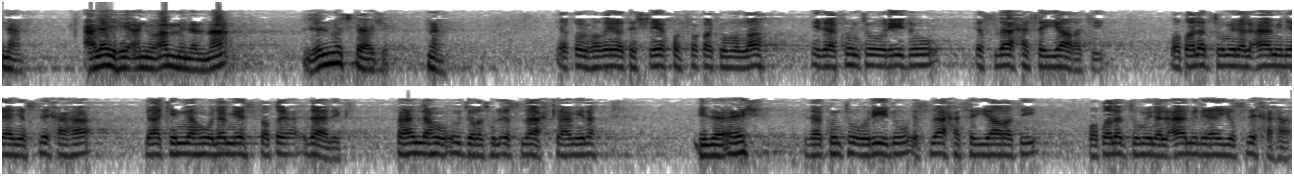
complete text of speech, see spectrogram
نعم. عليه أن يؤمن الماء للمستاجر. نعم. يقول فضيلة الشيخ وفقكم الله إذا كنت أريد إصلاح سيارتي وطلبت من العامل أن يصلحها لكنه لم يستطع ذلك فهل له أجرة الإصلاح كاملة؟ إذا إيش؟ إذا كنت أريد إصلاح سيارتي وطلبت من العامل أن يصلحها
